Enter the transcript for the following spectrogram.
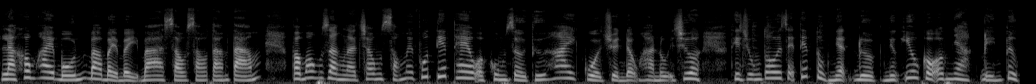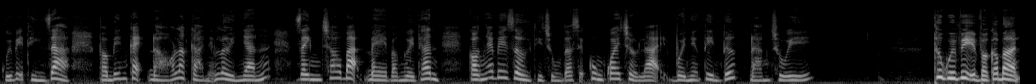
là 024 3773 6688 và mong rằng là trong 60 phút tiếp theo ở khung giờ thứ hai của chuyển động Hà Nội trưa thì chúng tôi sẽ tiếp tục nhận được những yêu cầu âm nhạc đến từ quý vị thính giả và bên cạnh đó là cả những lời nhắn dành cho bạn bè và người thân. Còn ngay bây giờ thì chúng ta sẽ cùng quay trở lại với những tin tức đáng chú ý. Thưa quý vị và các bạn,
